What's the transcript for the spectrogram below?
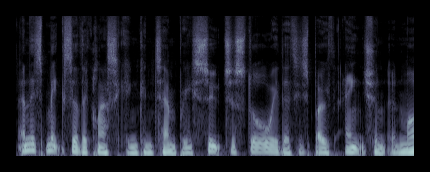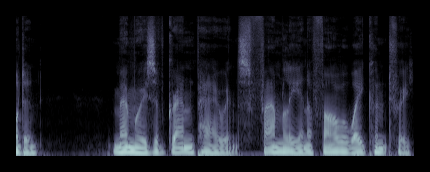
and this mix of the classic and contemporary suits a story that is both ancient and modern. Memories of grandparents, family in a faraway country,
